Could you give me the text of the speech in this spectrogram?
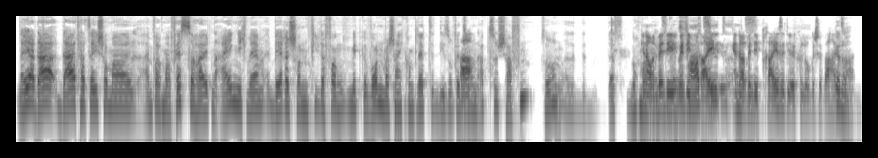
naja, da, da tatsächlich schon mal einfach mal festzuhalten, eigentlich wär, wäre schon viel davon mit gewonnen, wahrscheinlich komplett die Subventionen ah. abzuschaffen. So, hm. also das nochmal. Genau, und wenn die, wenn die Preise, genau, wenn die Preise die ökologische Wahrheit genau. sagen.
